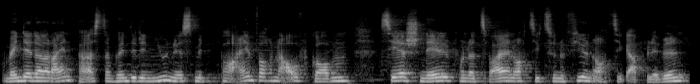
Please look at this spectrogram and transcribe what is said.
Und wenn der da reinpasst, dann könnt ihr den Nunes mit ein paar einfachen Aufgaben sehr schnell von der 82 zu einer 84 ableveln.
